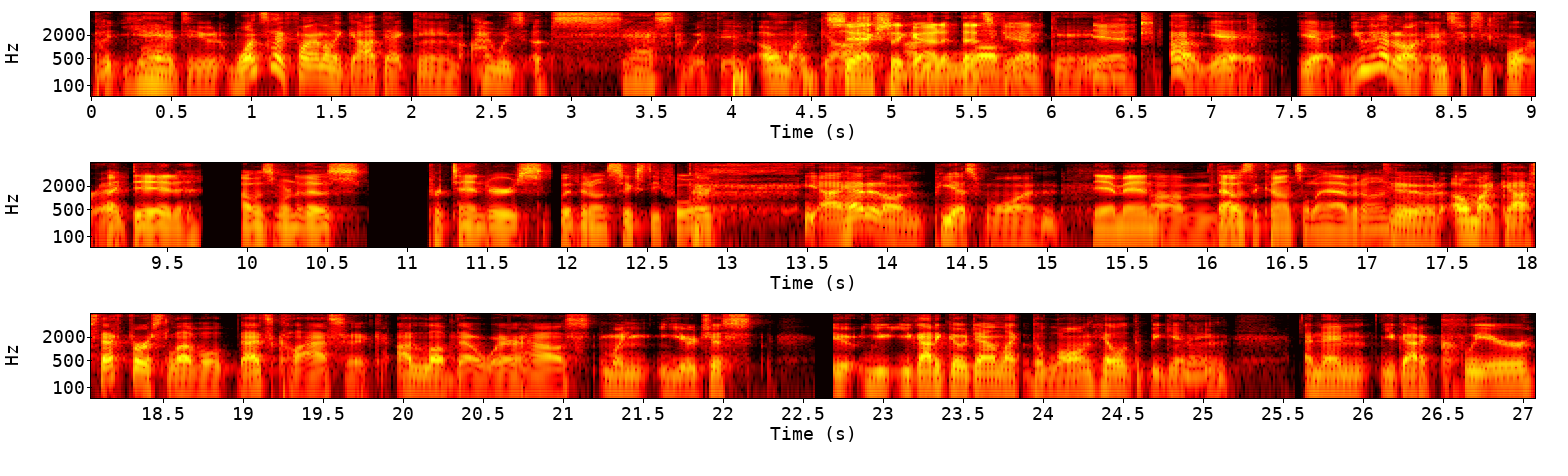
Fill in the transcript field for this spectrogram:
But yeah, dude, once I finally got that game, I was obsessed with it. Oh my god! So you actually got I it. That's good. That. Yeah, Oh yeah, yeah. You had it on N64, right? I did. I was one of those pretenders with it on 64. yeah, I had it on PS1. yeah, man. Um, that was the console to have it on. Dude, oh my gosh, that first level, that's classic. I love that warehouse. When you're just you you, you got to go down like the long hill at the beginning and then you got to clear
